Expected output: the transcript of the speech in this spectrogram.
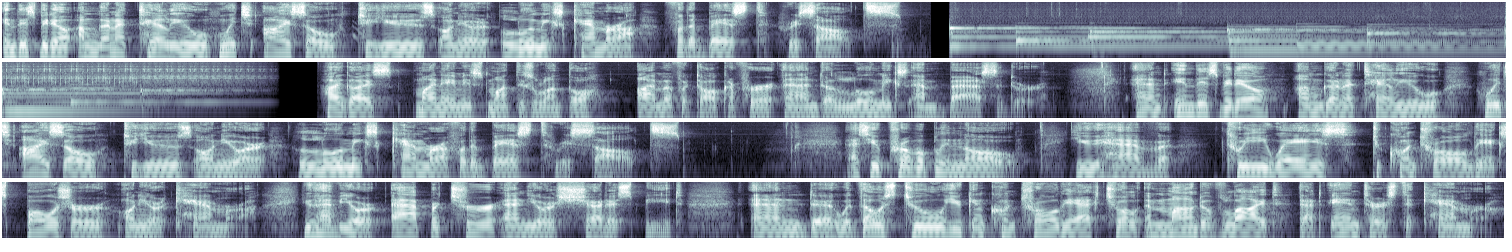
In this video I'm gonna tell you which ISO to use on your Lumix camera for the best results. Hi guys, my name is Matti Sulanto. I'm a photographer and a Lumix ambassador. And in this video, I'm gonna tell you which ISO to use on your Lumix camera for the best results. As you probably know, you have three ways to control the exposure on your camera. You have your aperture and your shutter speed. And uh, with those two, you can control the actual amount of light that enters the camera.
